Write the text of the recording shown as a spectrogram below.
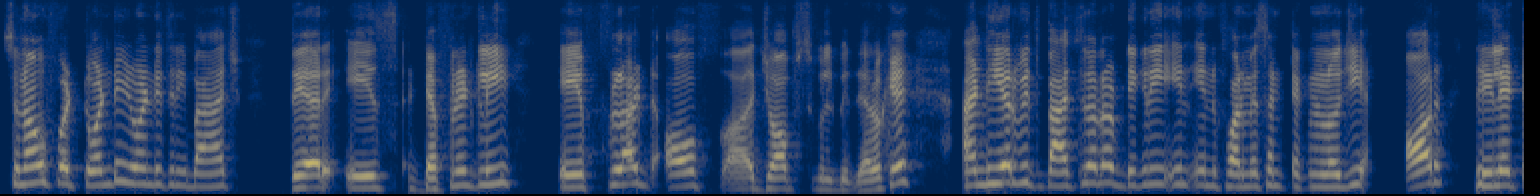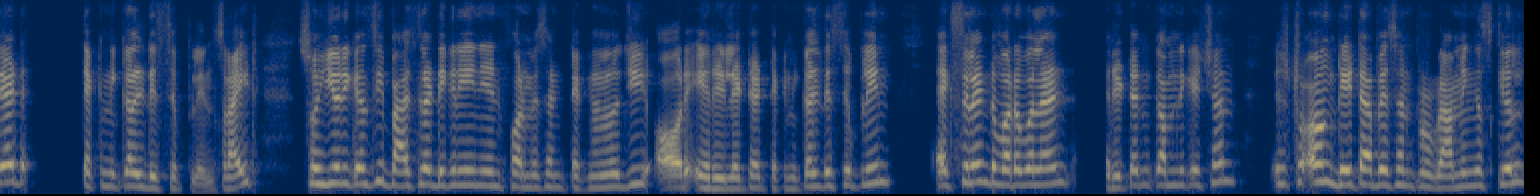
So now for 2023 batch, there is definitely a flood of uh, jobs will be there. Okay. And here with Bachelor of Degree in Information Technology or related technical disciplines, right? So here you can see bachelor degree in information technology or a related technical discipline, excellent verbal and written communication, strong database and programming skill,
